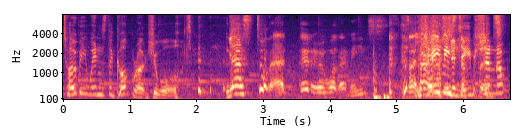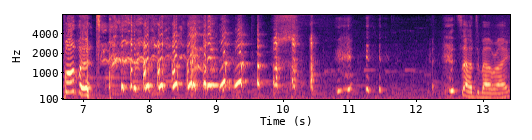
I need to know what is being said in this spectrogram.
Toby wins the cockroach award. Yeah, I saw that. I don't know what that means. Is that Apparently I Jamie's team shouldn't have bothered. Sounds about right.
